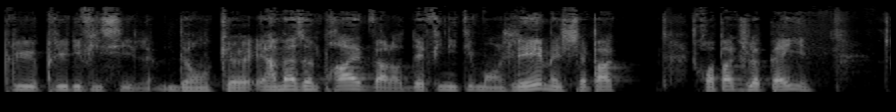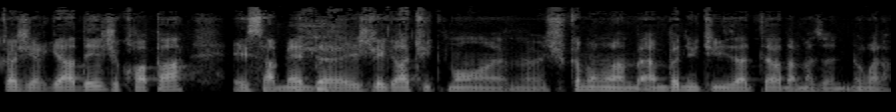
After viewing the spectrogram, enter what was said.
plus, plus difficile. Donc, et Amazon Prime, alors définitivement, je l'ai, mais je sais pas, je crois pas que je le paye tout cas, j'ai regardé, je crois pas, et ça m'aide. et je l'ai gratuitement. Euh, je suis quand même un, bon utilisateur d'Amazon. Donc voilà.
